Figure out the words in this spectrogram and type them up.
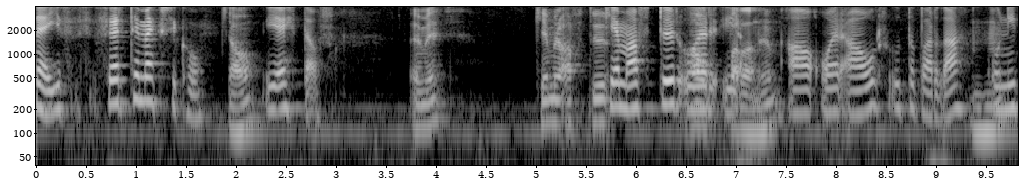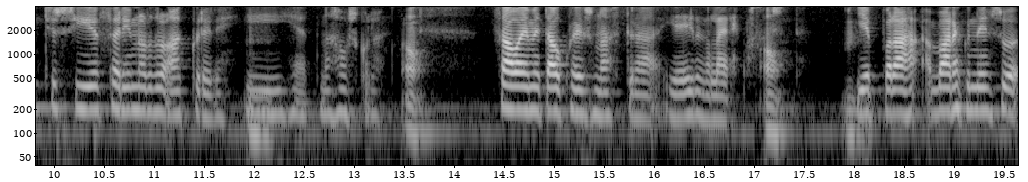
Nei, ég fer til Mexiko já, í eitt ár. Einmitt kemur aftur Kem aftur og á er, í, á, og er ár út á barða Mhm. og 97 fer í Norður og Akureyri í hérna háskóla. já, Þá er mitt ákveðið svona aftur að ég er að læra eitthvað. Já. þú veist. Ég bara var einhvern veginn svo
